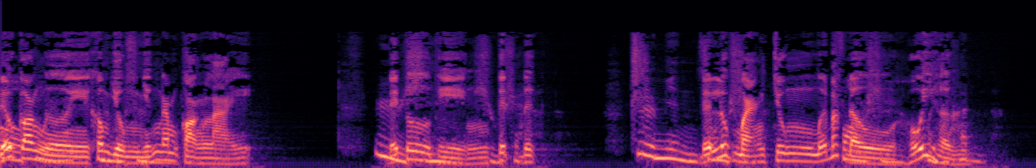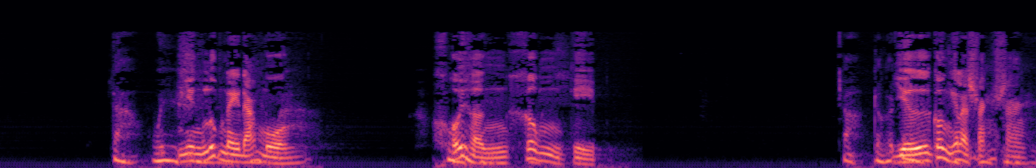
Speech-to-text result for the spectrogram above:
Nếu con người không dùng những năm còn lại Để tu thiện tích đức, Đến lúc mạng chung mới bắt đầu hối hận. Nhưng lúc này đã muộn, Hối hận không kịp. Dự có nghĩa là sẵn sàng.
